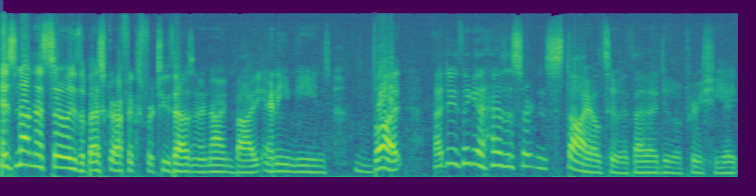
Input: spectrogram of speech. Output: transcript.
It's not necessarily the best graphics for 2009 by any means, but I do think it has a certain style to it that I do appreciate.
